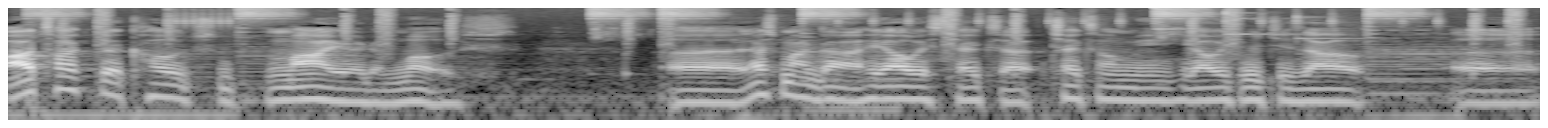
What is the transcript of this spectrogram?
I talk to Coach Meyer the most. Uh, that's my guy. He always checks out, checks on me. He always reaches out. Uh,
